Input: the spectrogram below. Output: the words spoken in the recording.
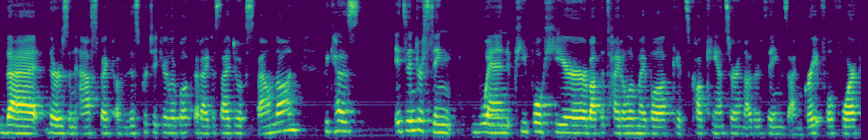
that there's an aspect of this particular book that I decide to expound on because it's interesting when people hear about the title of my book, it's called Cancer and Other Things I'm Grateful For.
